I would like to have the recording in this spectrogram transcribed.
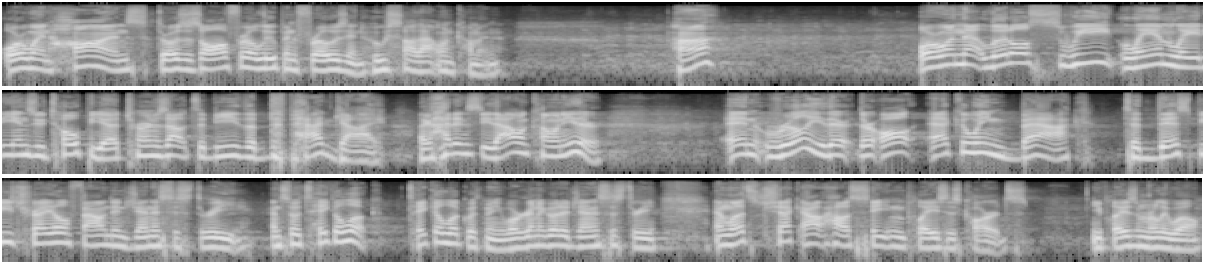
Or when Hans throws us all for a loop in Frozen. Who saw that one coming? Huh? Or when that little sweet lamb lady in Zootopia turns out to be the, the bad guy. Like, I didn't see that one coming either. And really, they're, they're all echoing back to this betrayal found in Genesis 3. And so take a look. Take a look with me. We're going to go to Genesis 3, and let's check out how Satan plays his cards. He plays them really well.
